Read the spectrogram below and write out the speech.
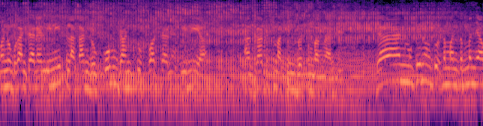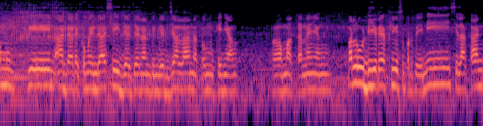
menemukan channel ini silahkan dukung dan support channel ini ya agar semakin berkembang lagi. Dan mungkin untuk teman-teman yang mungkin ada rekomendasi jajanan pinggir jalan atau mungkin yang eh, makanan yang perlu direview seperti ini silahkan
